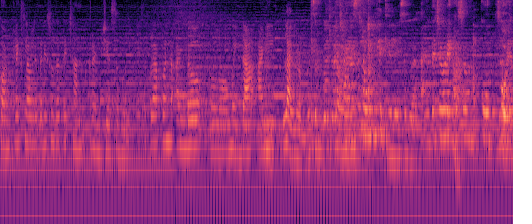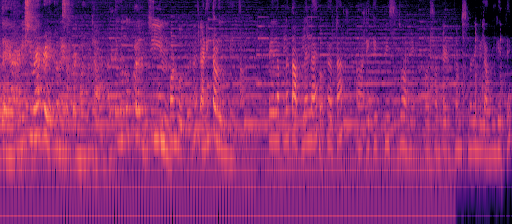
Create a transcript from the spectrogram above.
कॉर्नफ्लेक्स लावले तरी सुद्धा ते छान क्रंची असं होईल. हे सगळं आपण अंड मैदा आणि लाल रंग. सगळं त्याला छान असं लावून घेतलेलं आहे सगळं आता. त्याच्यावर एक असं कोट झालंय तयार. आणि शिवाय ब्रेड आपण आपण लावणार. त्यामुळे तो क्रंची. पण होतो ना आणि तळून घ्यायचा. तेल आपलं तापलेलं आहे. हो. तर आता एक एक पीस जो आहे तो असा ब्रेड क्रम्समध्ये मी लावून घेते.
